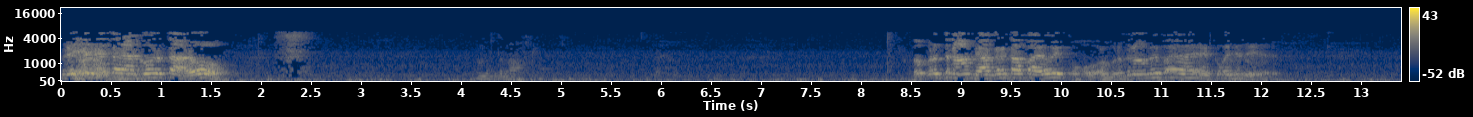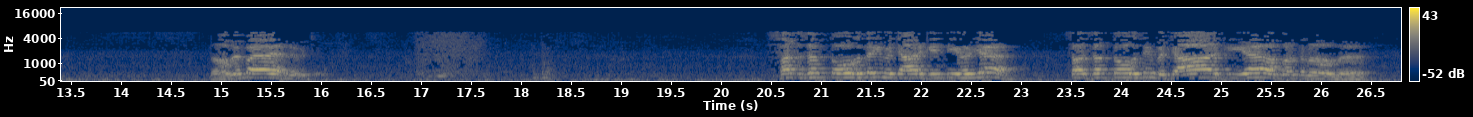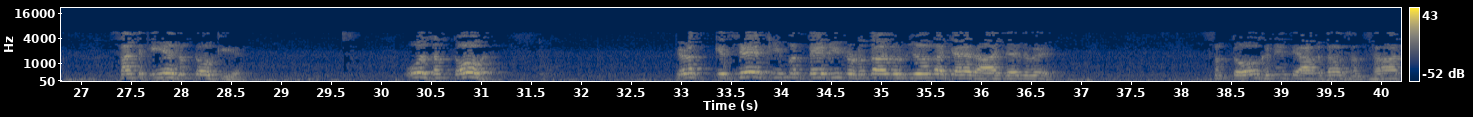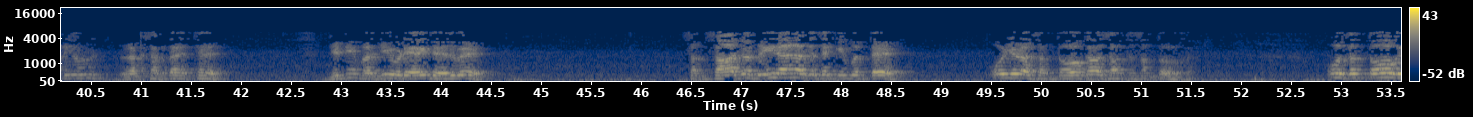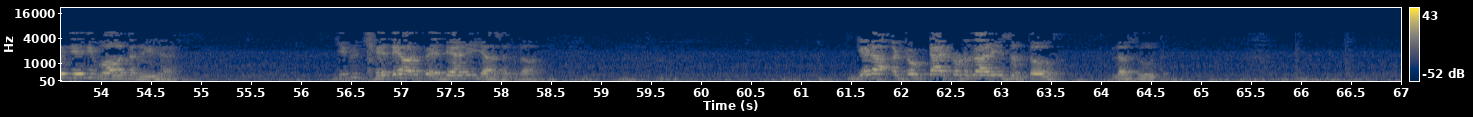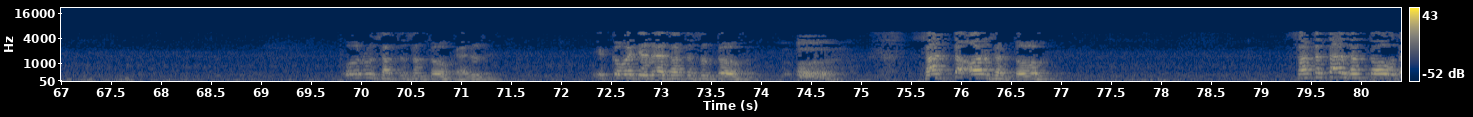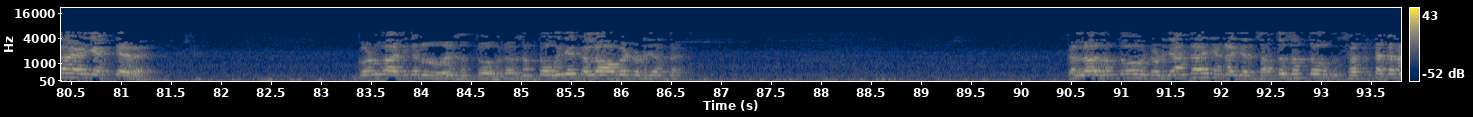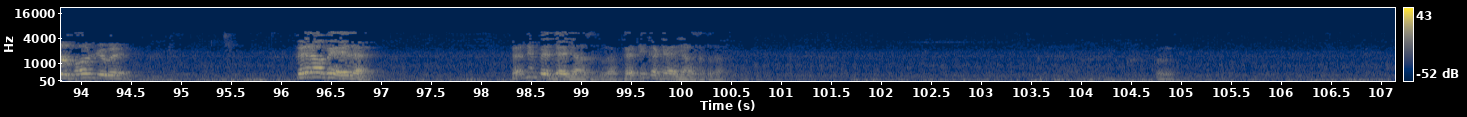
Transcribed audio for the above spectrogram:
ਮੇਰੇ ਤੇ ਤਰ੍ਹਾਂ ਕੋਰ ਧਾਰੋ ਅੰਮ੍ਰਿਤ ਨਾਮ ਅੰਮ੍ਰਿਤ ਨਾਮ ਠਾਕਰ ਕਾ ਪਾਇਓ ਇੱਕ ਅੰਮ੍ਰਿਤ ਨਾਮ ਹੀ ਪਾਇਆ ਹੈ ਇੱਕ ਵਜਨ ਹੈ ਨਾਮ ਹੀ ਪਾਇਆ ਹੈ ਇਹਦੇ ਵਿੱਚ। ਸਤ ਸੰਤੋਖ ਦੀ ਵਿਚਾਰ ਕੀਤੀ ਹੋਈ ਹੈ। ਸਤ ਸੰਤੋਖ ਦੀ ਵਿਚਾਰ ਕੀ ਹੈ? ਅੰਮ੍ਰਿਤ ਨਾਮ। ਸਤ ਕੀ ਹੈ? ਸੰਤੋਖ ਕੀ ਹੈ? ਉਹ ਸੰਤੋਖ। ਜਿਹੜਾ ਕਿਸੇ ਕੀਮਤ ਤੇ ਨਹੀਂ ਟੁੱਟਦਾ, ਦੁਨੀਆ ਦਾ ਚਾਹੇ ਰਾਜ ਦੇ ਦੇਵੇ। ਸੰਤੋਖ ਨਹੀਂ ਤਿਆਗਦਾ ਸੰਸਾਰ ਨਹੀਂ ਉਹਨੂੰ ਰੱਖ ਸਕਦਾ ਇੱਥੇ। ਜਿੰਨੀ ਮਰਜ਼ੀ ਵਡਿਆਈ ਦੇ ਦੇਵੇ। ਸੰਸਾਰ ਜੋ ਨਹੀਂ ਰਹਿਣਾ ਕਿਸੇ ਕੀਮਤ ਤੇ। ਉਹ ਜਿਹੜਾ ਸੰਤੋਖ ਹੈ ਸਤ ਸੰਤੋਖ ਹੈ ਉਹ ਸੰਤੋਖ ਜਿਹਦੀ ਮੌਤ ਨਹੀਂ ਹੈ। ਜਿਹਨੂੰ ਛੇਦਿਆ ਔਰ ਭੇਜਿਆ ਨਹੀਂ ਜਾ ਸਕਦਾ। ਜਿਹੜਾ ਅਟੁੱਟਾ ਟੁੱਟਦਾ ਨਹੀਂ ਸੰਤੋਖ, ਲਸੂਤ। ਉਹਨੂੰ ਸਤ ਸੰਤੋਖ ਕਹਿੰਦੇ ਨੇ ਇੱਕ ਵਚਨ ਹੈ ਸਤ ਸੰਤੋਖ। ਸਤ ਔਰ ਸੰਤੋਖ। ਸਤ ਤਾਂ ਸੰਤੋਖ ਦਾ ਐਡਜੈਕਟਿਵ ਹੈ। ਗੁਣਵਾਚਕ ਨੂੰ ਹੈ ਸੰਤੋਖ ਦਾ। ਸੰਤੋਖ ਜੇ ਕੱਲਾ ਹੋਵੇ, ਟੁੱਟ ਜਾਂਦਾ। ਕੱਲਾ ਸੰਤੋਖ ਟੁੱਟ ਜਾਂਦਾ ਜਿੰਨਾ ਚਿਰ ਸਤ ਸੰਤੋਖ ਸਤ ਤੱਕ ਨਾ ਪਹੁੰਚ ਜਵੇ, ਫਿਰ ਆ ਭੇਦ ਹੈ। ਫਿਰ ਨਹੀਂ ਭੇਜਿਆ ਜਾ ਸਕਦਾ, ਫਿਰ ਨਹੀਂ ਕਟਿਆ ਜਾ ਸਕਦਾ।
